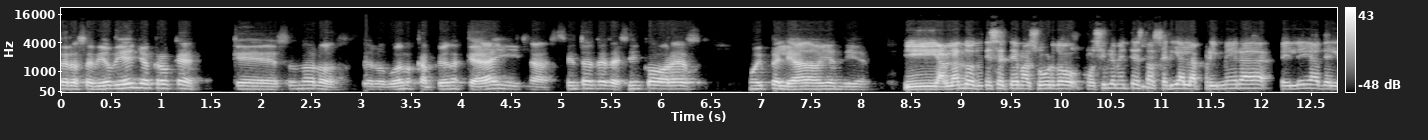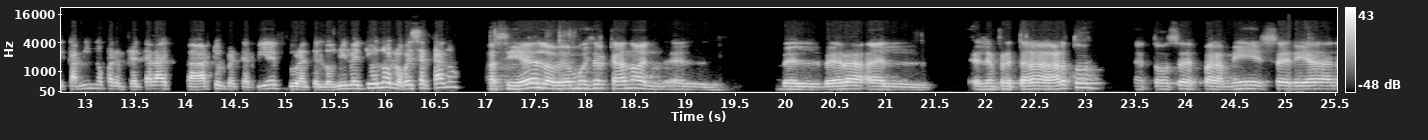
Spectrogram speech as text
pero se vio bien, yo creo que, que es uno de los, de los buenos campeones que hay y la 135 ahora es muy peleada hoy en día. Y hablando de ese tema zurdo, posiblemente esta sería la primera pelea del camino para enfrentar a, Arthur Beterbiev durante el 2021. ¿Lo ves cercano? Así es, lo veo muy cercano el, el, el ver a, el, el enfrentar a Arthur. Entonces, para mí sería,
